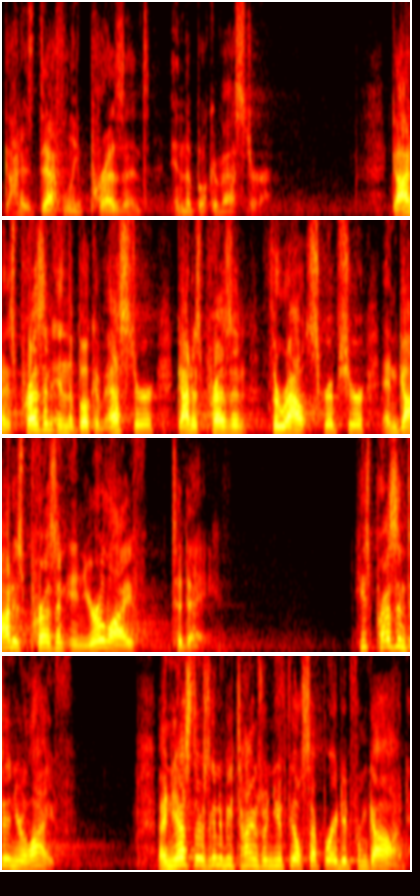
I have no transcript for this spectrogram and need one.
God is definitely present in the book of Esther. God is present in the book of Esther. God is present throughout Scripture, and God is present in your life today. He's present in your life. And yes, there's going to be times when you feel separated from God,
